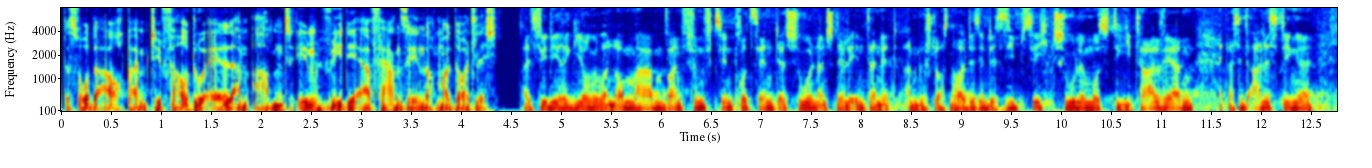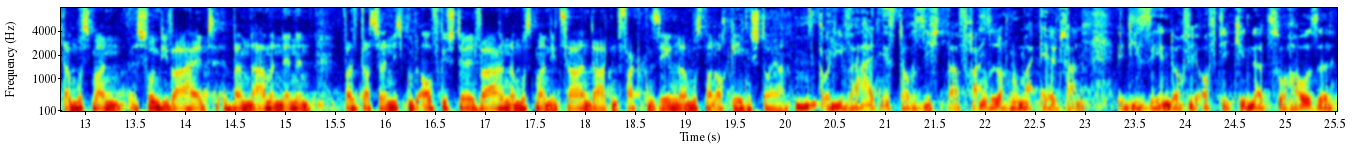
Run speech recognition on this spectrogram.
Das wurde auch beim TV-Duell am Abend im WDR Fernsehen nochmal deutlich. Als wir die Regierung übernommen haben, waren 15 Prozent der Schulen an schnelle Internet angeschlossen. Heute sind es 70. Schule muss digital werden. Das sind alles Dinge, da muss man schon die Wahrheit beim Namen nennen, dass wir nicht gut aufgestellt waren. Da muss man die Zahlen, Daten, Fakten sehen und da muss man auch gegensteuern. Mhm. Aber die Wahrheit ist doch sichtbar. Fragen Sie doch nur mal Eltern. Die sehen doch, wie oft die Kinder zu Hause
